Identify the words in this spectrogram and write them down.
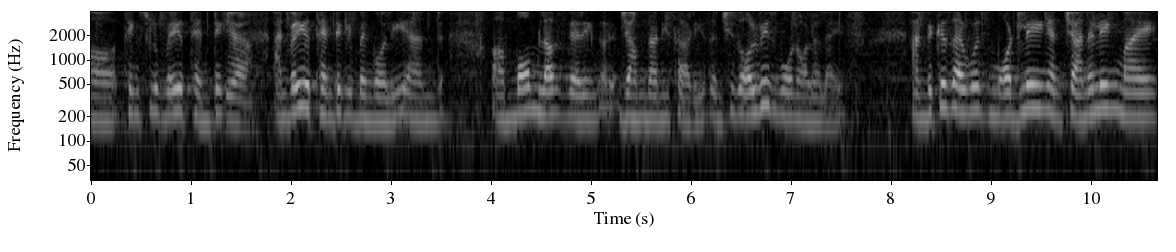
uh, things to look very authentic Yeah. and very authentically bengali and uh, mom loves wearing uh, jamdani saris and she's always worn all her life and because I was modeling and channeling my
